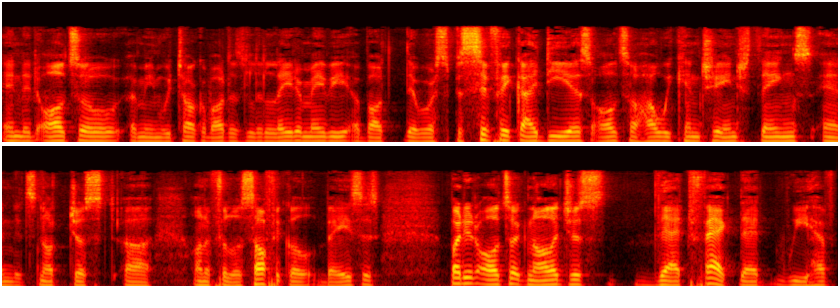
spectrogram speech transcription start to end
and it also i mean we talk about this a little later maybe about there were specific ideas also how we can change things and it's not just uh, on a philosophical basis but it also acknowledges that fact that we have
